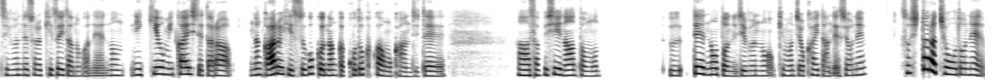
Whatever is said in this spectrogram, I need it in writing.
自分でそれ気づいたのがね、の日記を見返してたら、なんかある日すごくなんか孤独感を感じて、ああ、寂しいなと思って、ノートに自分の気持ちを書いたんですよね。そしたらちょうどね、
